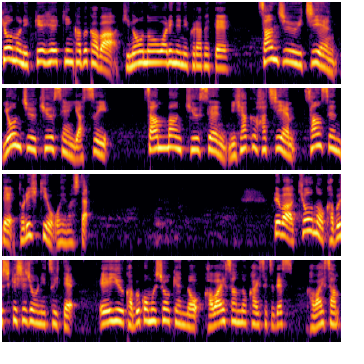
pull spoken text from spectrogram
今日の日経平均株価は昨日の終値に比べて31円49銭安い39,208円3銭で取引を終えました。では今日の株式市場について au 株コム証券の河合さんの解説です。河合さん。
